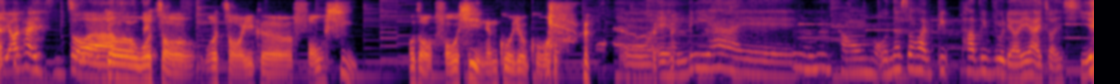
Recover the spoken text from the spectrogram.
不要太执着。啊就我走我走一个佛系，我走佛系能过就过，哦，哎、很厉害哎！真的是超我。那时候还毕怕毕不了业，还转系。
